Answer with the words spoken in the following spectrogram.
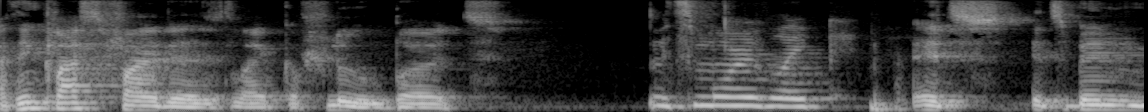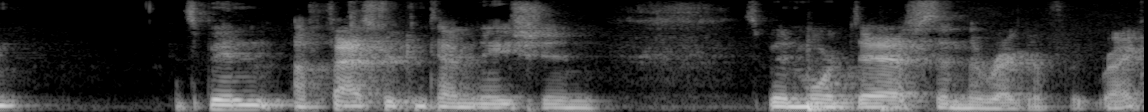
I think classified as like a flu, but It's more of like, it's it's been it's been a faster contamination. It's been more deaths than the regular flu, right?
